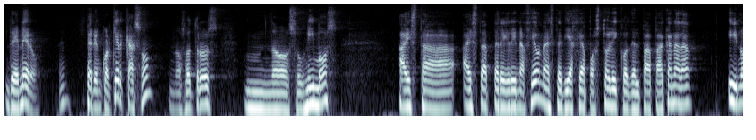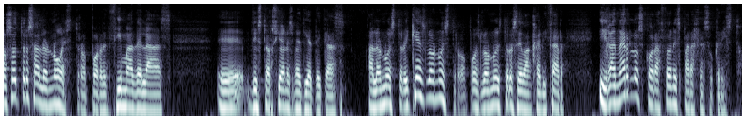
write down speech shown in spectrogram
de enero. ¿eh? Pero en cualquier caso, nosotros mm, nos unimos a esta, a esta peregrinación, a este viaje apostólico del Papa a Canadá, y nosotros a lo nuestro, por encima de las eh, distorsiones mediáticas a lo nuestro. ¿Y qué es lo nuestro? Pues lo nuestro es evangelizar y ganar los corazones para Jesucristo.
